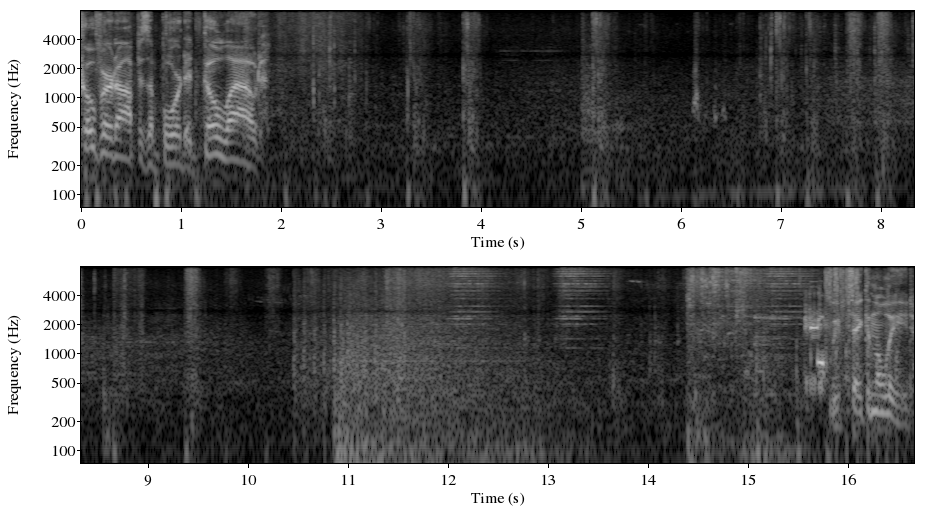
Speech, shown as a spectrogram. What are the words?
Covert op is aborted. Go loud. We've taken the lead.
